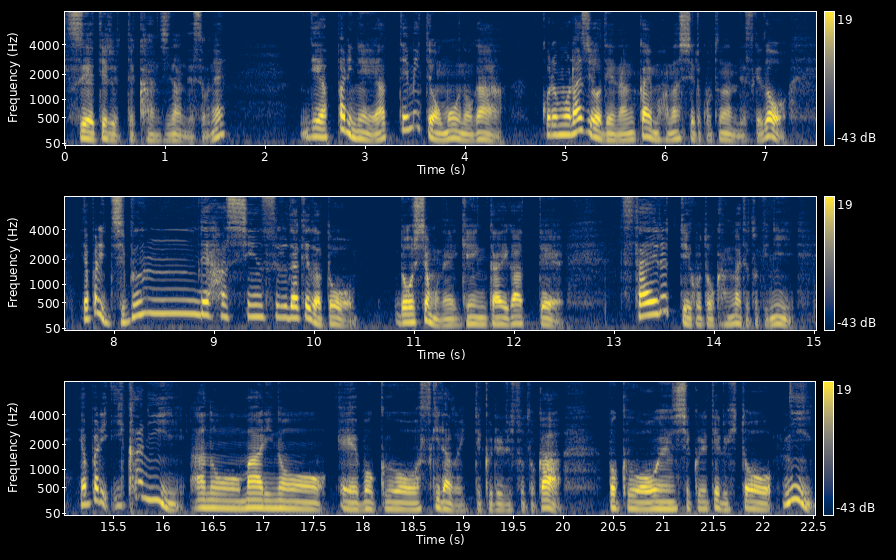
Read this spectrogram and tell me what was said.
据えてるって感じなんですよね。で、やっぱりね、やってみて思うのが、これもラジオで何回も話してることなんですけど、やっぱり自分で発信するだけだと、どうしてもね、限界があって、伝えるっていうことを考えた時に、やっぱりいかに、あの、周りの、えー、僕を好きだと言ってくれる人とか、僕を応援してくれてる人に、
